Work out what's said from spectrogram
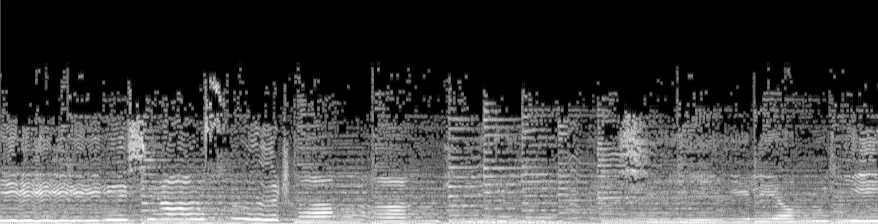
忆相思长亭细流依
